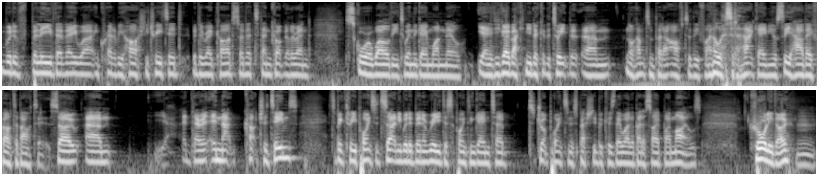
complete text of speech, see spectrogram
would have believed that they were incredibly harshly treated with the red card, so that to then go up the other end, score a worldie to win the game 1 0. Yeah, and if you go back and you look at the tweet that um, Northampton put out after the final whistle of that game, you'll see how they felt about it. So, um, yeah, they're in that clutch of teams. It's a big three points. It certainly would have been a really disappointing game to to drop points in, especially because they were the better side by miles. Crawley, though, mm.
